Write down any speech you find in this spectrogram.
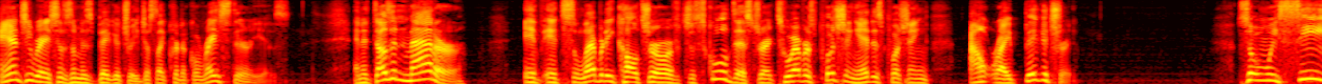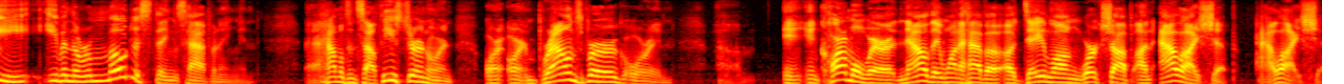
Anti racism is bigotry, just like critical race theory is. And it doesn't matter if it's celebrity culture or if it's a school district, whoever's pushing it is pushing outright bigotry. So when we see even the remotest things happening in Hamilton Southeastern or in or, or in Brownsburg or in, um, in in Carmel, where now they want to have a, a day long workshop on allyship, allyship.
